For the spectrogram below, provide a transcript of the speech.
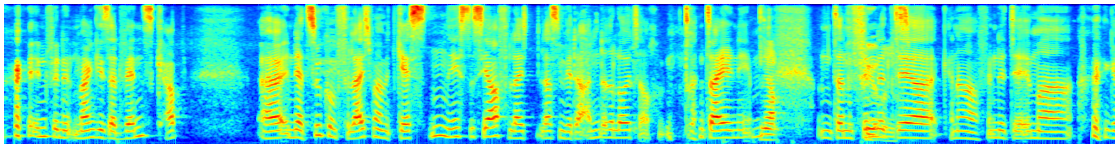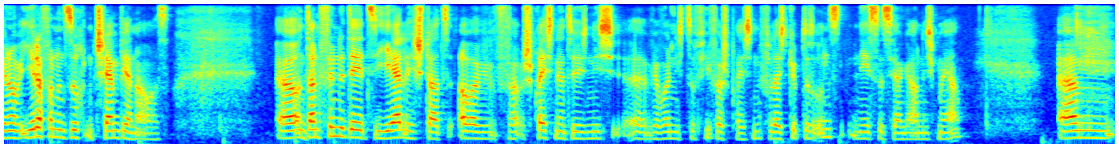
Infinite Monkeys Advents Cup. Äh, in der Zukunft vielleicht mal mit Gästen nächstes Jahr. Vielleicht lassen wir da andere Leute auch dran teilnehmen. Ja. Und dann findet uns. der, genau, findet der immer, genau, jeder von uns sucht einen Champion aus. Äh, und dann findet der jetzt jährlich statt, aber wir versprechen natürlich nicht, äh, wir wollen nicht zu viel versprechen. Vielleicht gibt es uns nächstes Jahr gar nicht mehr. Ähm,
